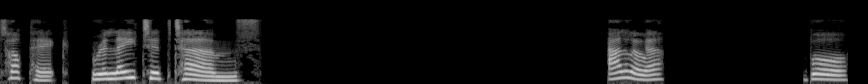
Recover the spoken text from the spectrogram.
Topic: Related terms. Alloa Boer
